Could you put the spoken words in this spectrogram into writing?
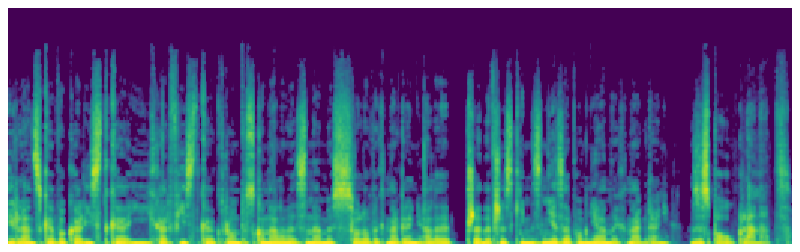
irlandzka wokalistka i harfistka, którą doskonale znamy z solowych nagrań, ale przede wszystkim z niezapomnianych nagrań zespołu Klanat.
